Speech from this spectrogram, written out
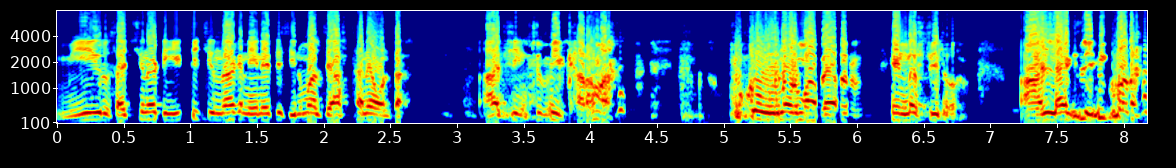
మీరు సచ్చినట్టు హిట్ ఇచ్చిన దాకా నేనైతే సినిమాలు చేస్తానే ఉంటా. అది ఇంక మీ కర్మ. ఇంకో ఉన్నారు మా బెదరు ఇండస్ట్రీలో. వాళ్ళకి కూడా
